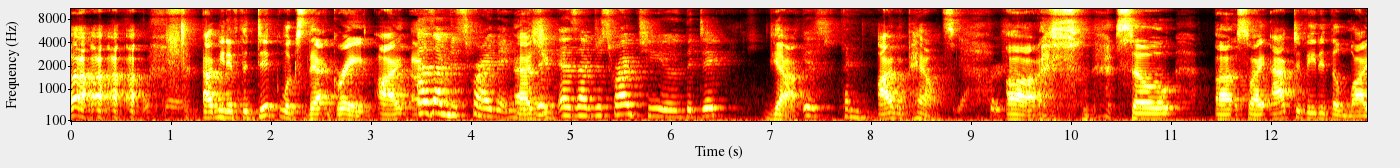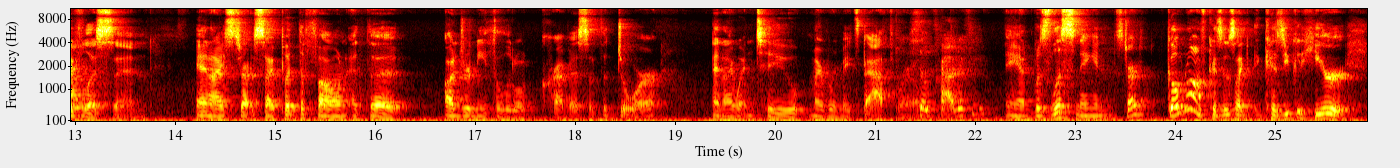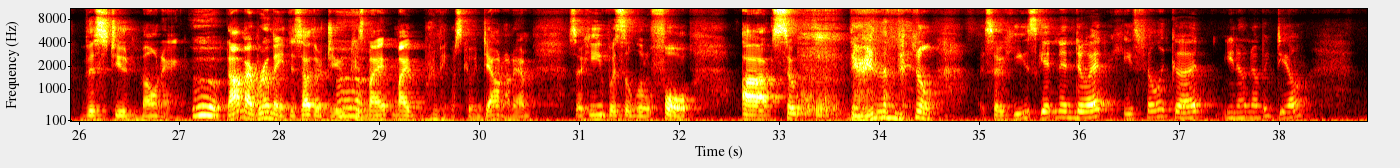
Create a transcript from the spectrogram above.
I mean, if the dick looks that great, I, I As I'm describing, As the you- as I've described to you, the dick yeah, is phenomenal. I would pounce. Yeah, for sure. Uh, so, uh, so I activated the live listen, and I start. So I put the phone at the underneath the little crevice of the door, and I went into my roommate's bathroom so proud of you. and was listening and started going off because it was like because you could hear this dude moaning. Not my roommate, this other dude, because my my roommate was going down on him, so he was a little full. Uh, so they're in the middle. So he's getting into it. He's feeling good. You know, no big deal.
